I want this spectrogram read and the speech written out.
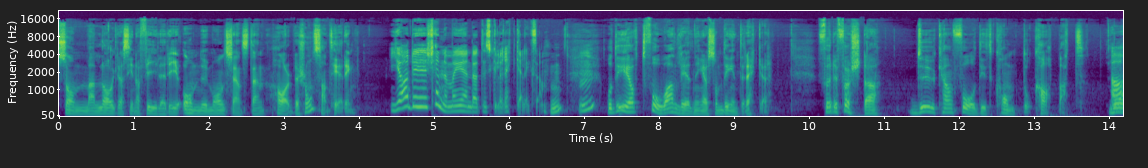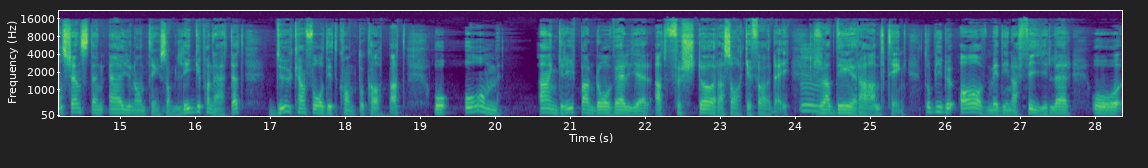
som man lagrar sina filer i om nu molntjänsten har versionshantering? Ja, det känner man ju ändå att det skulle räcka liksom. Och det är av två anledningar som det inte räcker. För det första, du kan få ditt konto kapat. Ja. Molntjänsten är ju någonting som ligger på nätet. Du kan få ditt konto kapat och om angriparen då väljer att förstöra saker för dig, radera allting, då blir du av med dina filer och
